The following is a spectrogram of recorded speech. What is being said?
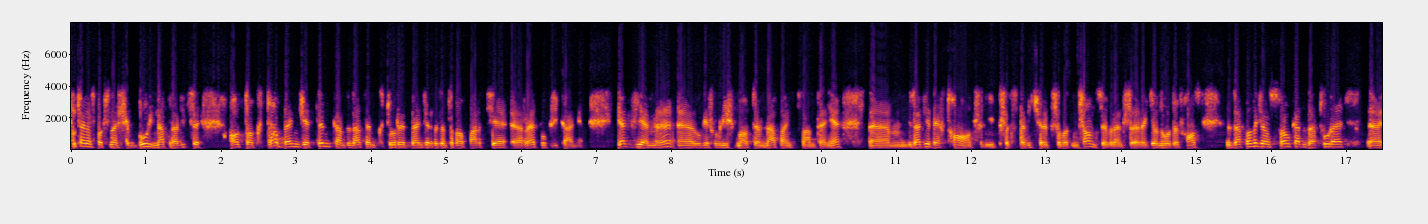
Tutaj rozpoczyna się bój na prawicy o to, kto będzie tym kandydatem, który będzie reprezentował partię Republikanie. Jak wiemy, również mówiliśmy o tym na Państwa antenie, Xavier Bertrand, czyli przedstawiciel, przewodniczący wręcz regionu Hauts-de-France, zapowiedział swoją kandydaturę e,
